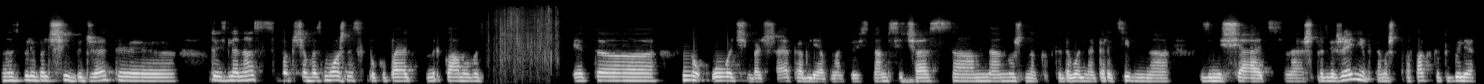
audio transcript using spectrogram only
У нас были большие бюджеты. То есть для нас вообще возможность покупать рекламу это ну, очень большая проблема. То есть нам сейчас э, нужно как-то довольно оперативно замещать наше продвижение, потому что по факту это были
